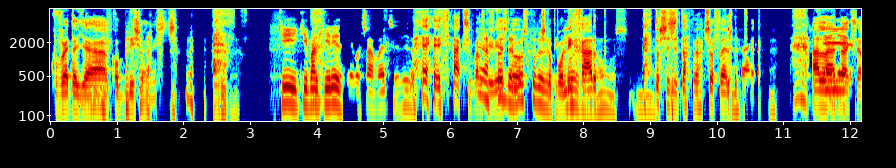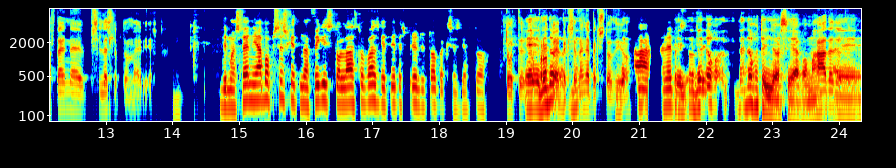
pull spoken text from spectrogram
κουβέντα για completionist. και, και οι Βαλκυρίες, λέγω Σάβα, έτσι. Ε, εντάξει, οι Βαλκυρίες στο, στο πολύ hard ναι. το συζητάμε όσο θέλετε. αλλά ε, εντάξει, αυτά είναι ψηλές λεπτομέρειες. Δημοσθένει η άποψη σου για την αφήγηση στο Last of Us, γιατί είπες πριν ότι το έπαιξες γι' αυτό. Το, το ε, πρώτο το, έπαιξε, δεν έπαιξε το 2. Α, δεν έπαιξε το 2. Δεν το, δεν το έχω τελειώσει ακόμα. Α, δεν το ε,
